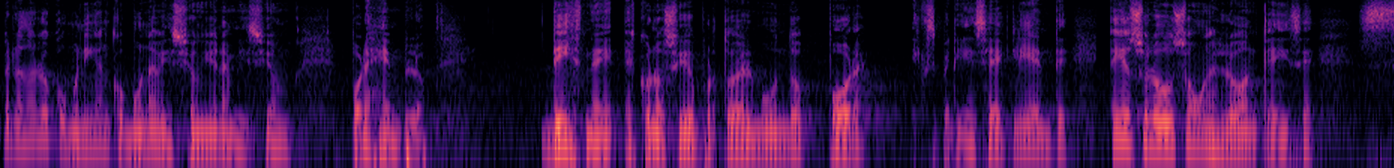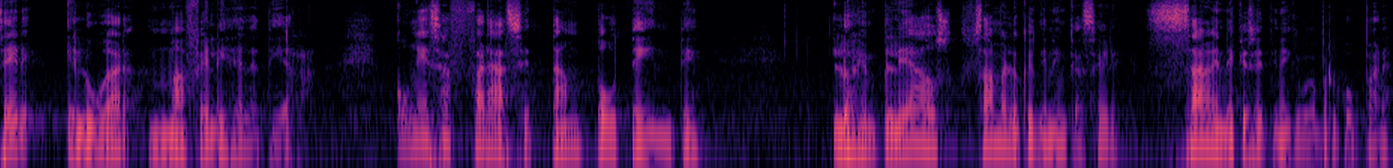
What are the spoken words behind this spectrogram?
pero no lo comunican como una visión y una misión. Por ejemplo, Disney es conocido por todo el mundo por experiencia de cliente. Ellos solo usan un eslogan que dice, ser el lugar más feliz de la Tierra. Con esa frase tan potente, los empleados saben lo que tienen que hacer, saben de qué se tienen que preocupar.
